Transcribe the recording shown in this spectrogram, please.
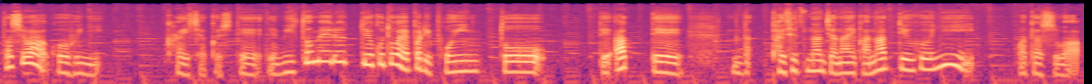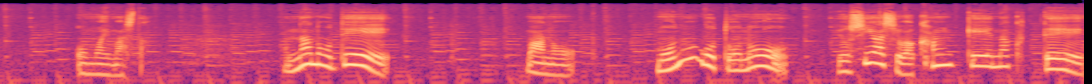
私はこういうふうに解釈してで認めるっていうことがやっぱりポイントであって大切なんじゃないかなっていうふうに私は思いました。なので、まあ、あの物事の良し悪しは関係なくて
